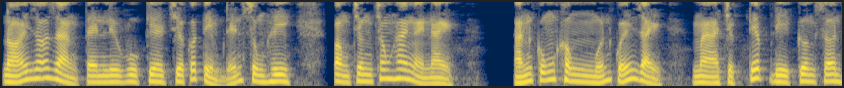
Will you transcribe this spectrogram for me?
Nói rõ ràng tên lưu vu kia chưa có tìm đến sung hy. Phòng chừng trong hai ngày này, hắn cũng không muốn quấy dày mà trực tiếp đi cương sơn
